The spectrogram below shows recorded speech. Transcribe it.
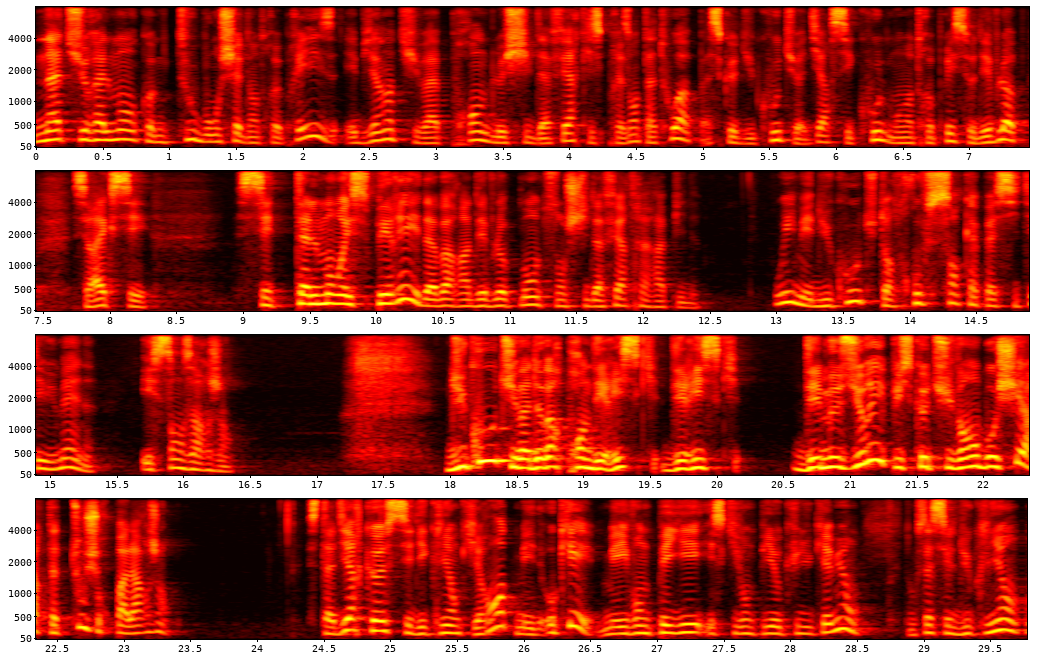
naturellement, comme tout bon chef d'entreprise, eh bien, tu vas prendre le chiffre d'affaires qui se présente à toi, parce que du coup, tu vas dire, c'est cool, mon entreprise se développe. C'est vrai que c'est tellement espéré d'avoir un développement de son chiffre d'affaires très rapide. Oui, mais du coup, tu te retrouves sans capacité humaine et sans argent. Du coup, tu vas devoir prendre des risques, des risques démesurés, puisque tu vas embaucher alors que tu n'as toujours pas l'argent. C'est-à-dire que c'est des clients qui rentrent, mais ok, mais ils vont te payer, est-ce qu'ils vont te payer au cul du camion? Donc ça, c'est le du client.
